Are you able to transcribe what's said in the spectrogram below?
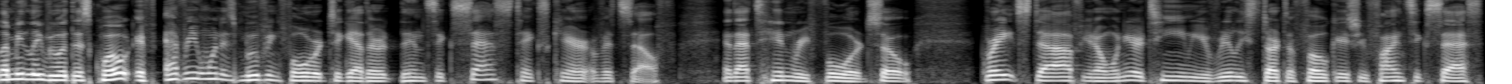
let me leave you with this quote, if everyone is moving forward together, then success takes care of itself. And that's Henry Ford. So, great stuff. You know, when you're a team, you really start to focus, you find success.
